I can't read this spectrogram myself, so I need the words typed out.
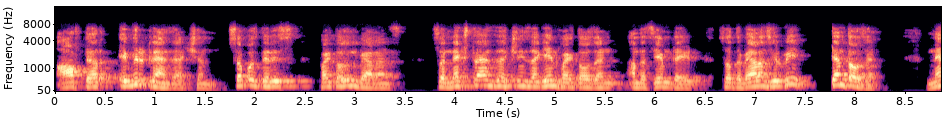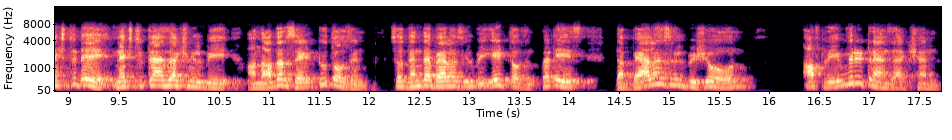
after every transaction. Suppose there is 5,000 balance. So next transaction is again 5,000 on the same date. So the balance will be 10,000. Next day, next transaction will be on the other side 2000. So then the balance will be 8000. That is, the balance will be shown after every transaction,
